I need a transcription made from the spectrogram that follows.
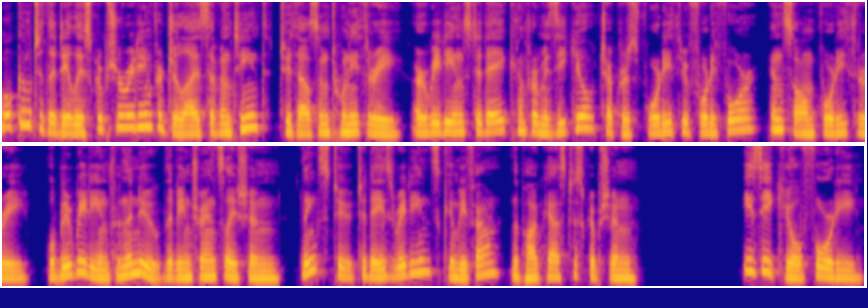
Welcome to the daily scripture reading for July 17th, 2023. Our readings today come from Ezekiel chapters 40 through 44 and Psalm 43. We'll be reading from the New Living Translation. Links to today's readings can be found in the podcast description. Ezekiel 40.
